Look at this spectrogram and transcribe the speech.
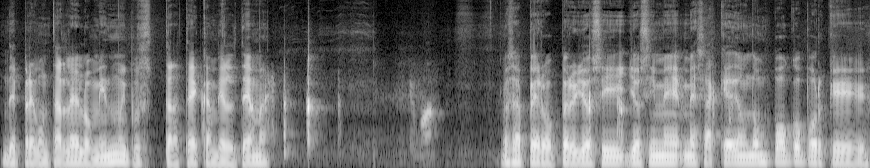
de preguntarle lo mismo y pues traté de cambiar el tema. O sea, pero, pero yo sí, yo sí me, me saqué de onda un poco porque.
